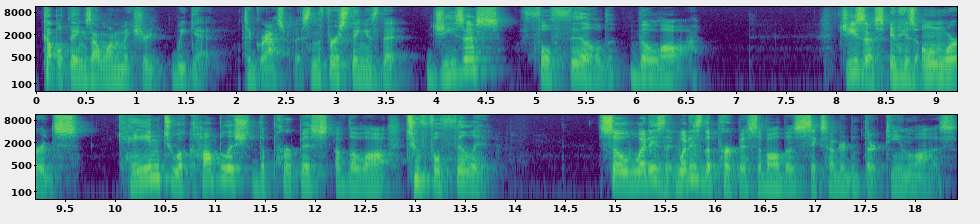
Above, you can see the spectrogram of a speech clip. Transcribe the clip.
A couple things I want to make sure we get to grasp this. And the first thing is that Jesus fulfilled the law. Jesus, in his own words, came to accomplish the purpose of the law, to fulfill it. So what is it? What is the purpose of all those 613 laws?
